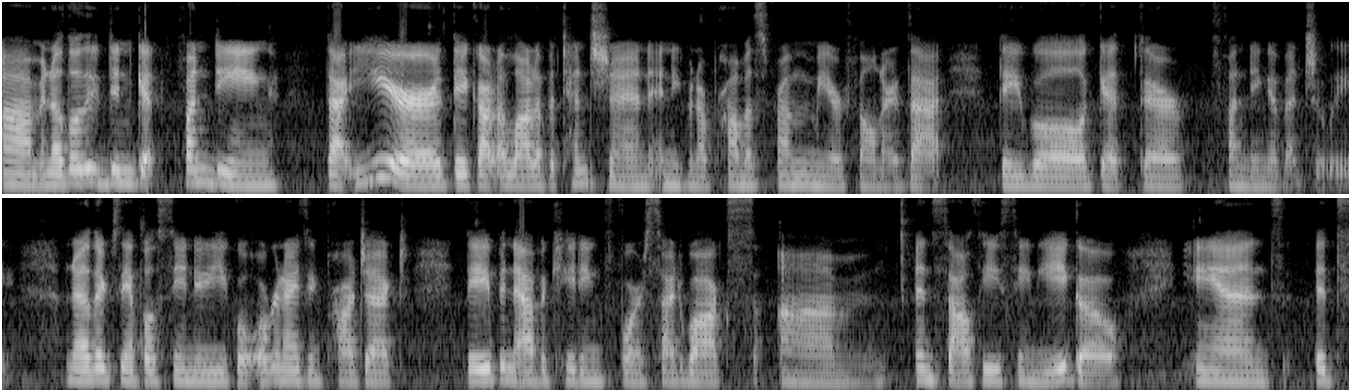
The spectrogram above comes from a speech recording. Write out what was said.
Um, and although they didn't get funding that year, they got a lot of attention and even a promise from Mayor Filner that they will get their funding eventually. Another example, San Diego Organizing Project, they've been advocating for sidewalks um, in Southeast San Diego, and it's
